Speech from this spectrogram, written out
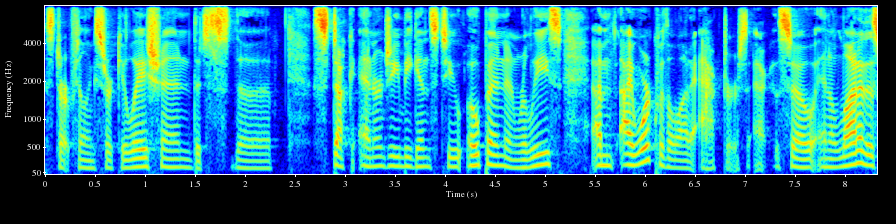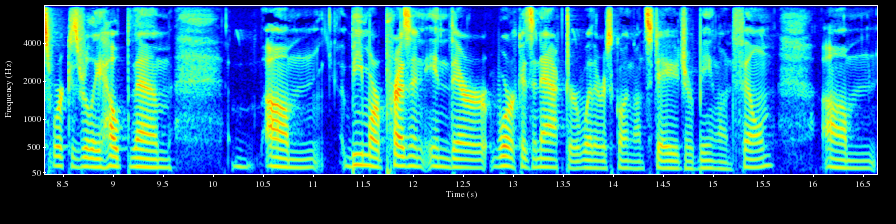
start feeling circulation. The, the stuck energy begins to open and release. Um, I work with a lot of actors. So, and a lot of this work has really helped them um, be more present in their work as an actor, whether it's going on stage or being on film, um,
